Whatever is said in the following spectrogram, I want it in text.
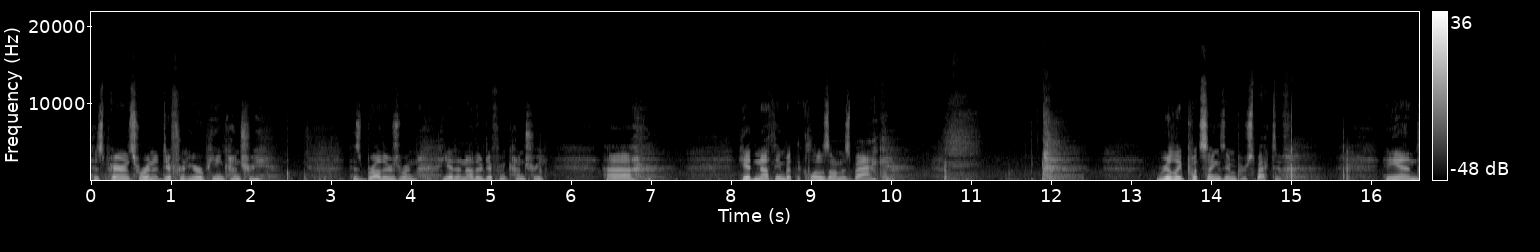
His parents were in a different European country. His brothers were in yet another different country. Uh, he had nothing but the clothes on his back. Really puts things in perspective. And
